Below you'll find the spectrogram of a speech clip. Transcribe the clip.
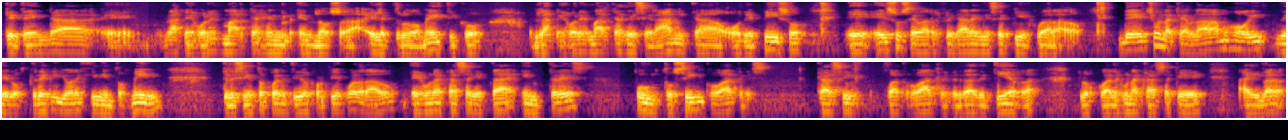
que tenga eh, las mejores marcas en, los ah, electrodomésticos, las mejores marcas de cerámica o de piso, eh, eso se va a reflejar en ese pie cuadrado. De hecho, la que hablábamos hoy de los 3.500.000, 342 por pie cuadrado, es una casa que está en 3.5 acres casi cuatro acres ¿verdad? de tierra, lo cual es una casa que ahí la,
